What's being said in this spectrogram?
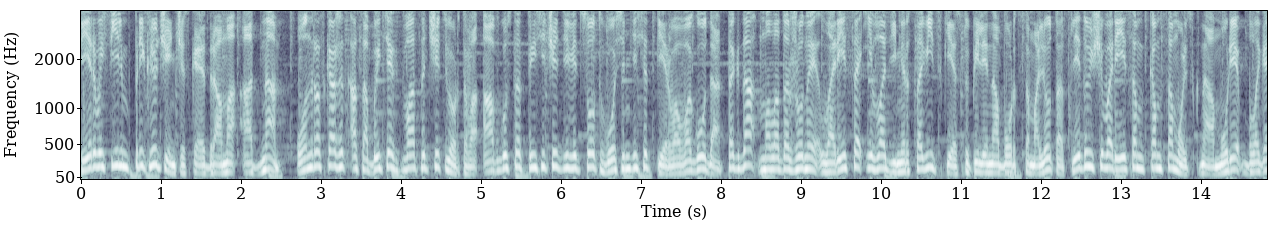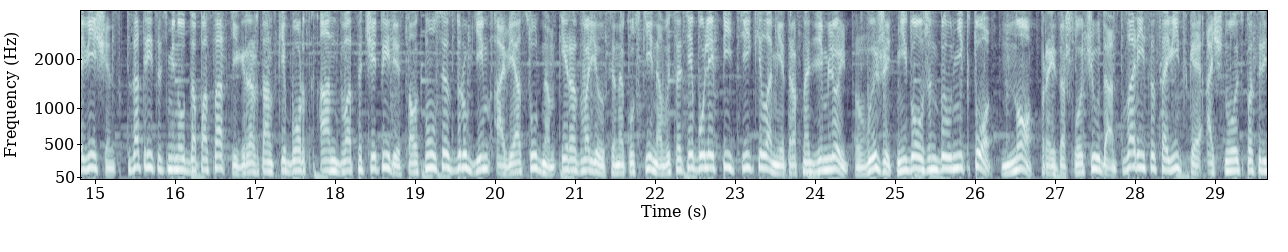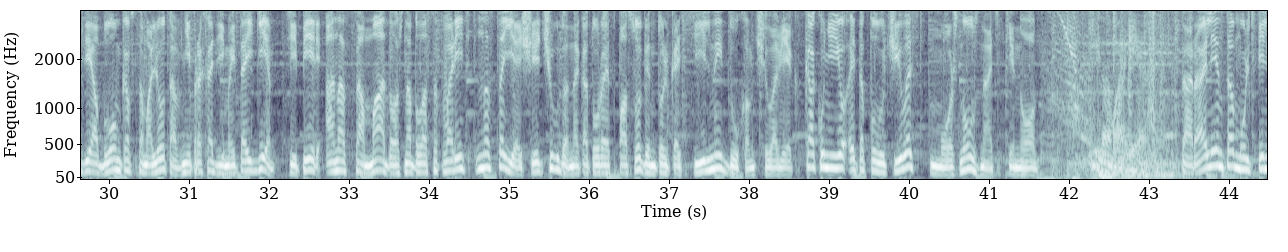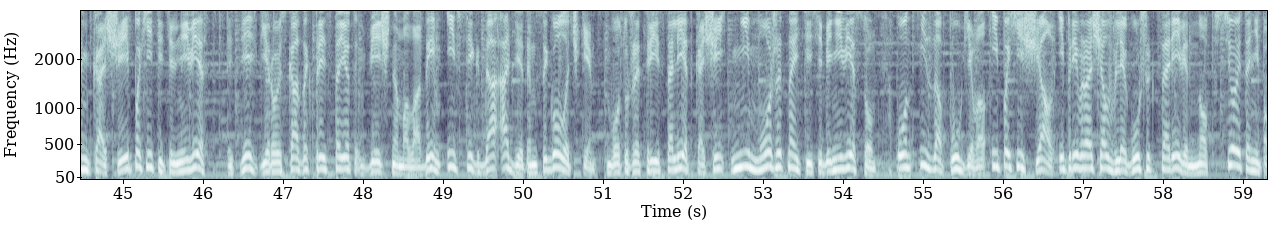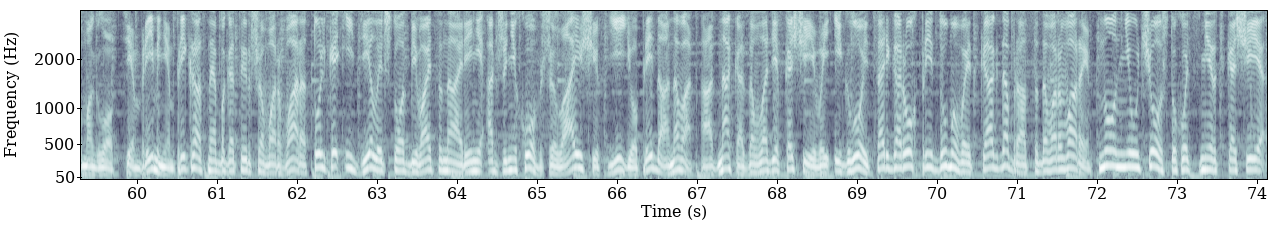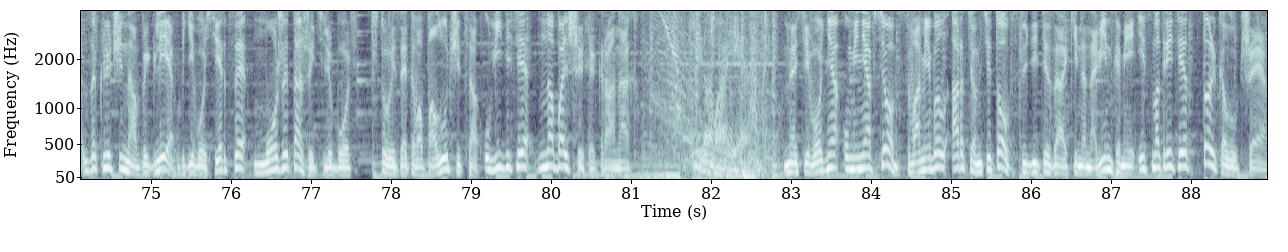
Первый фильм «Приключенческая драма «Одна». Он расскажет о событиях 24 августа 1981 года. Тогда молодожены Лариса и Владимир Савицкие ступили на борт самолета, следующего рейсом Комсомольск-на-Амуре Благовещенск. За 30 минут до посадки гражданский борт Ан-24 столкнулся с другим авиасудном и развалился на куски на высоте более 5 километров над землей. Выжить не должен был никто, но произошло чудо. Лариса Савицкая очнулась посреди обломков самолета в непроходимой тайге. Теперь она сама должна была сотворить настоящее чудо, на которое способен только сильный духом человек. Как у нее это получилось, можно узнать в кино. «Киномания». Вторая лента – мультфильм «Кощей. Похититель невест». Здесь герой сказок предстает вечно молодым и всегда одетым с иголочки. Вот уже 300 лет Кощей не может найти себе невесту. Он и запугивал, и похищал, и превращал в лягушек царевин, но все это не помогло. Тем временем прекрасная богатырша Варвара только и делает, что отбивается на арене от женихов, желающих ее приданого. Однако, завладев Кощеевой иглой, царь Горох придумывает, как добраться до Варвары. Но он не учел, что хоть смерть Кощея заключена в игле, в его сердце может ожить любовь. Что из этого получится, увидите на больших экранах. «Киномания». На сегодня у меня все. С вами был Артем Титов. Следите за киноновинками и смотрите только лучшее.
